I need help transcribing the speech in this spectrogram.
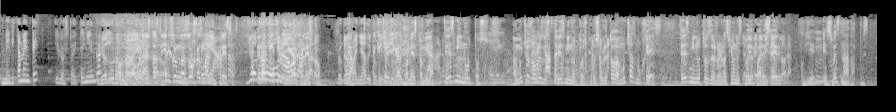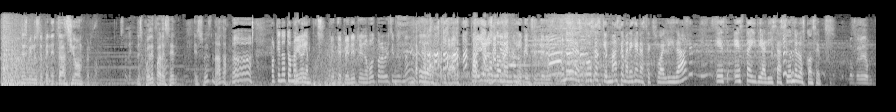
médicamente, y lo estoy teniendo Yo aquí. duro No, no, lo que estás teniendo son unas hojas mal impresas. Yo Pero ¿a qué quiero llegar hora, con Álvaro. esto? Pero claro, Ya, bañado y ¿A qué quiero llegar con esto? Mira, Claro. tres minutos. A muchos hombres casa, tres ¿no? minutos, pero sobre todo a muchas mujeres, tres minutos de relación les Ella puede parecer, oye, eso es nada, pues. Tres minutos de penetración, perdón. Les puede parecer, eso es nada. Ah, Porque no toman tiempos. Que te penetren a vos para ver si no es nada. claro. ¿Por Ahí, qué no así toman tiempo? que eso. Una de las cosas que más se maneja en la sexualidad es esta idealización de los conceptos.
